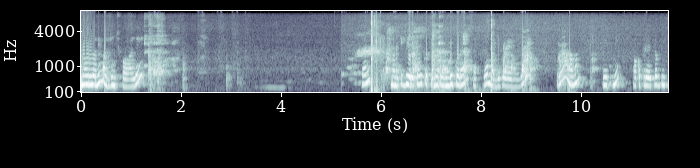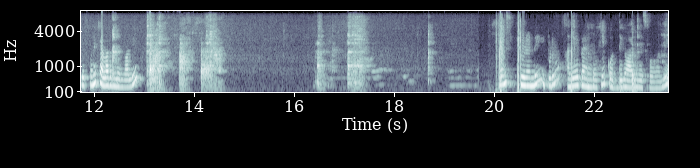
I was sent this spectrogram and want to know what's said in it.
నూనెలోని మగ్గించుకోవాలి. ఫ్రెండ్స్ మనకి బీరకాయ కొత్తిమీర రెండు కూడా చక్కగా మగ్గిపోయాయండి. ఇప్పుడు మనం వీటిని ఒక ప్లేట్లోకి తీసేసుకొని చల్లారనివ్వాలి ఫ్రెండ్స్ చూడండి ఇప్పుడు అదే ప్యాన్లోకి కొద్దిగా ఆయిల్ వేసుకోవాలి.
